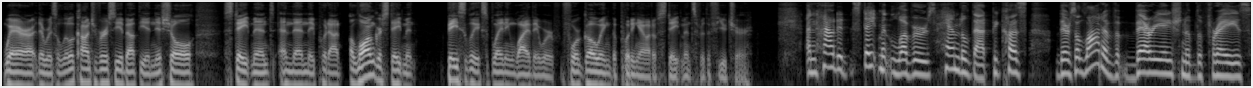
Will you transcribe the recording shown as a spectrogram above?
where there was a little controversy about the initial statement, and then they put out a longer statement basically explaining why they were foregoing the putting out of statements for the future. And how did statement lovers handle that? Because there's a lot of variation of the phrase,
